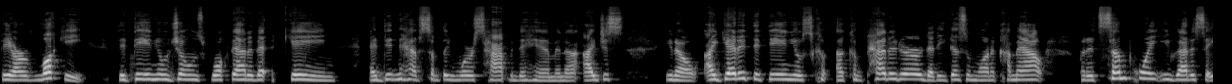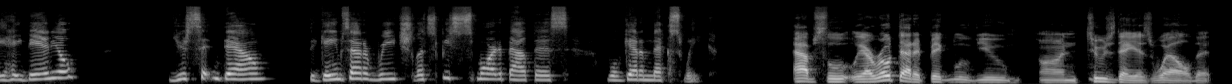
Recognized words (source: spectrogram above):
They are lucky that Daniel Jones walked out of that game and didn't have something worse happen to him. And I, I just, you know, I get it that Daniel's a competitor, that he doesn't want to come out. But at some point, you got to say, hey, Daniel, you're sitting down the game's out of reach. Let's be smart about this. We'll get them next week. Absolutely. I wrote that at Big Blue View on Tuesday as well that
